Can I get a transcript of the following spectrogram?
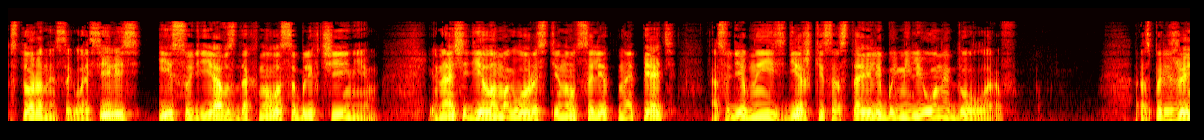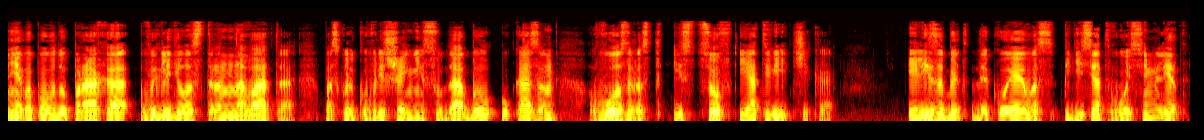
Стороны согласились, и судья вздохнула с облегчением, иначе дело могло растянуться лет на пять, а судебные издержки составили бы миллионы долларов. Распоряжение по поводу праха выглядело странновато, поскольку в решении суда был указан возраст истцов и ответчика – Элизабет де Куэвас 58 лет,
